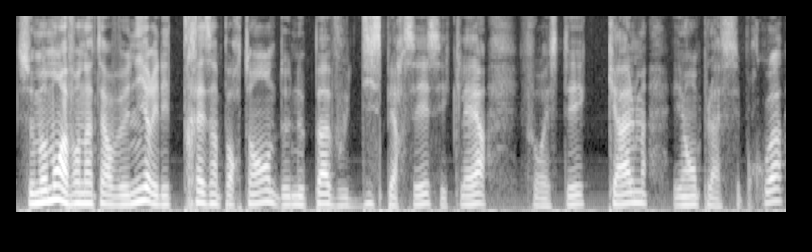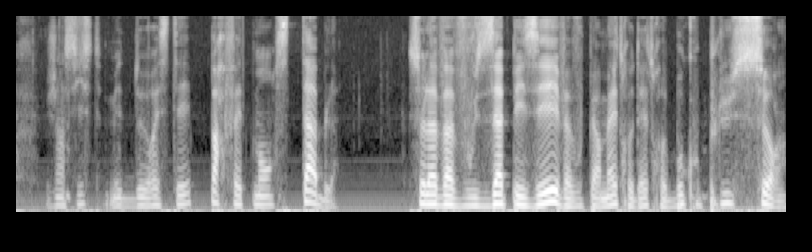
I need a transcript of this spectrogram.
Ce moment avant d'intervenir, il est très important de ne pas vous disperser, c'est clair. Il faut rester calme et en place. C'est pourquoi j'insiste, mais de rester parfaitement stable. Cela va vous apaiser et va vous permettre d'être beaucoup plus serein.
